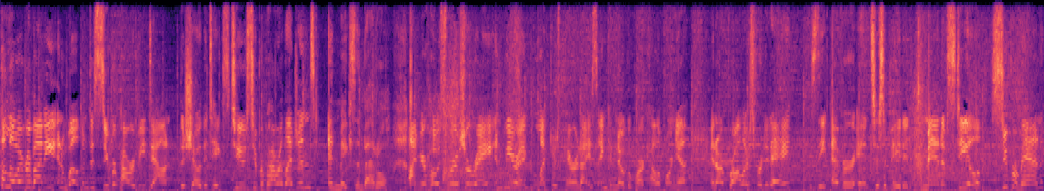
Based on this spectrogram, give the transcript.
Hello, everybody, and welcome to Superpower Beatdown, the show that takes two superpower legends and makes them battle. I'm your host, Marisha Ray, and we are at Collector's Paradise in Canoga Park, California. And our brawlers for today is the ever anticipated Man of Steel, Superman,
